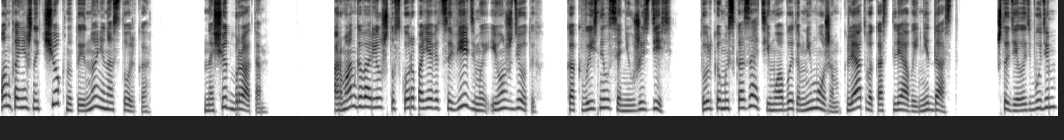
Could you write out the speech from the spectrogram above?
Он, конечно, чокнутый, но не настолько. Насчет брата. Арман говорил, что скоро появятся ведьмы, и он ждет их. Как выяснилось, они уже здесь. Только мы сказать ему об этом не можем. Клятва костлявый не даст. Что делать будем?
